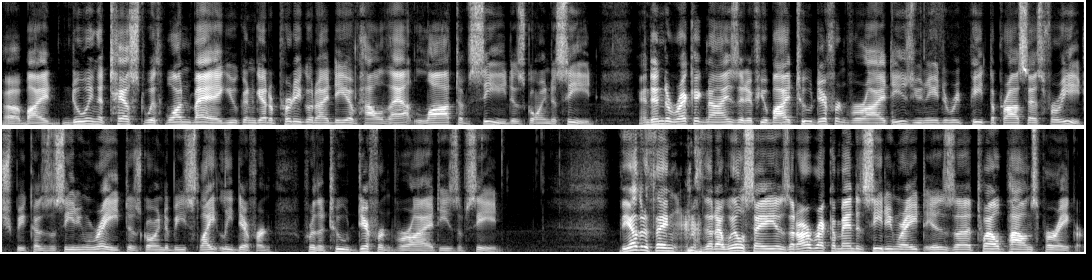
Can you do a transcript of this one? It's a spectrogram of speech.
Uh, by doing a test with one bag, you can get a pretty good idea of how that lot of seed is going to seed. And then to recognize that if you buy two different varieties, you need to repeat the process for each because the seeding rate is going to be slightly different for the two different varieties of seed. The other thing that I will say is that our recommended seeding rate is uh, 12 pounds per acre.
